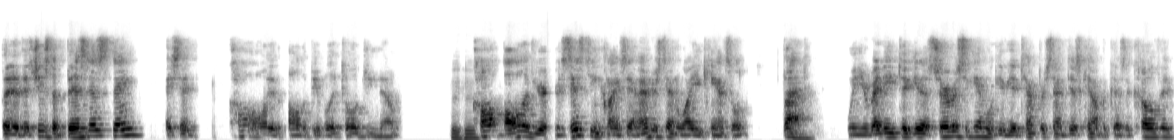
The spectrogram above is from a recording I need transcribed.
But if it's just a business thing, I said, call all the people that told you no. Mm-hmm. Call all of your existing clients. And I understand why you canceled, but when you're ready to get a service again, we'll give you a 10% discount because of COVID.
